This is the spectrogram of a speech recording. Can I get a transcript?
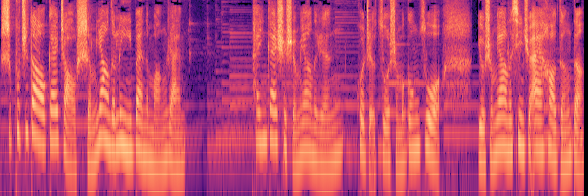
是不知道该找什么样的另一半的茫然。他应该是什么样的人，或者做什么工作，有什么样的兴趣爱好等等，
